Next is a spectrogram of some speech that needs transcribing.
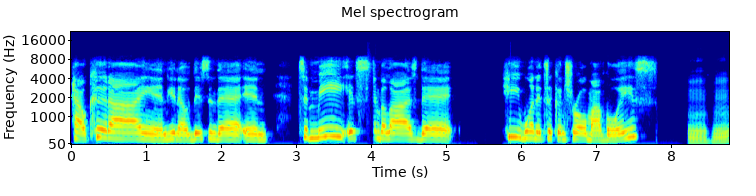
how could I? And, you know, this and that. And to me, it symbolized that he wanted to control my voice. Mm-hmm.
